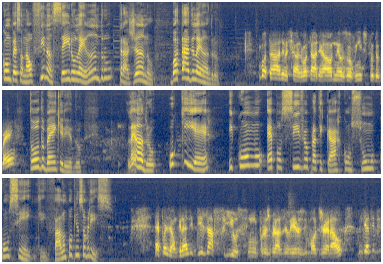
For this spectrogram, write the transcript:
com o personal financeiro Leandro Trajano. Boa tarde, Leandro. Boa tarde, Alexandre. Boa tarde, Raul, meus ouvintes, tudo bem? Tudo bem, querido. Leandro, o que é e como é possível praticar consumo consciente? Fala um pouquinho sobre isso. É, pois é, um grande desafio, sim, para os brasileiros de modo geral, diante de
